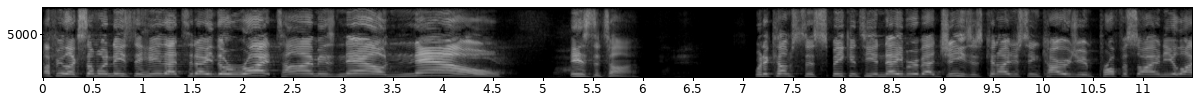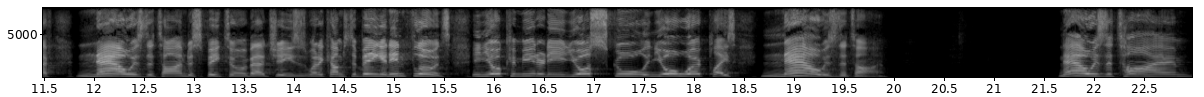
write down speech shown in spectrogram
I feel like someone needs to hear that today. The right time is now. Now is the time. When it comes to speaking to your neighbor about Jesus, can I just encourage you and prophesy into your life? Now is the time to speak to him about Jesus. When it comes to being an influence in your community, in your school, in your workplace, now is the time. Now is the time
